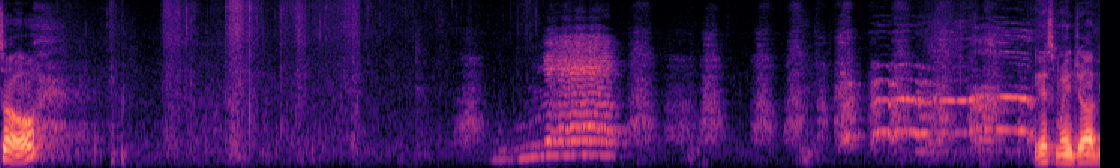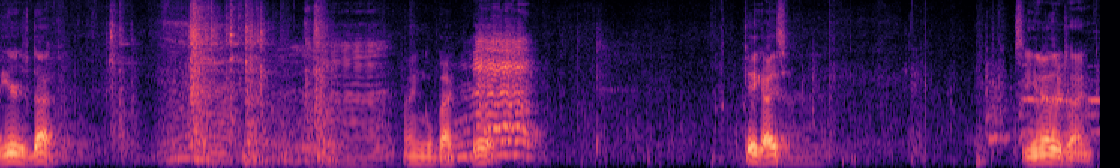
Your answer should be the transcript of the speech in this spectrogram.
So, I guess my job here is done. I can go back to bed. Okay, guys. See you another time.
